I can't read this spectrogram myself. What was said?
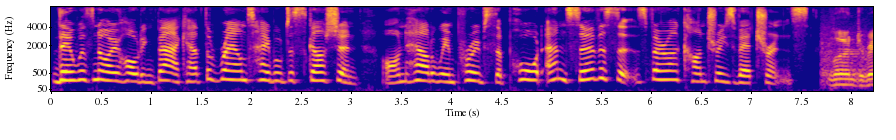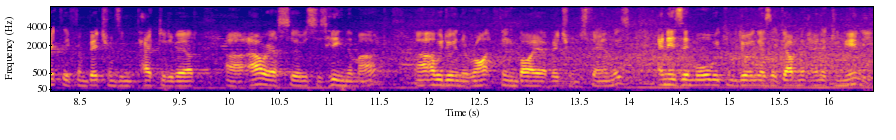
There was no holding back at the roundtable discussion on how to improve support and services for our country's veterans. Learn directly from veterans impacted about uh, are our services hitting the mark? Uh, are we doing the right thing by our veterans' families? And is there more we can be doing as a government and a community?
